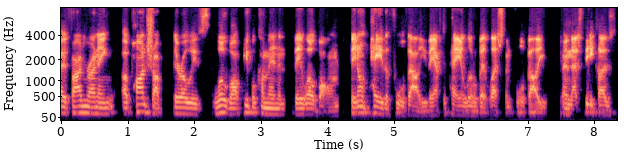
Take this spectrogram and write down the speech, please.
If I'm running a pawn shop, they're always lowball. People come in and they lowball them. They don't pay the full value. They have to pay a little bit less than full value. And that's because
